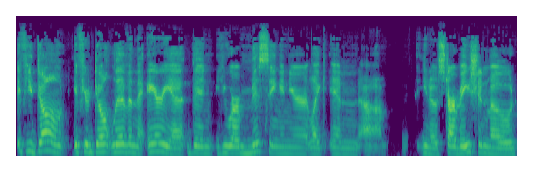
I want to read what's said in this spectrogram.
If you don't, if you don't live in the area, then you are missing, and you're like in, um, you know, starvation mode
